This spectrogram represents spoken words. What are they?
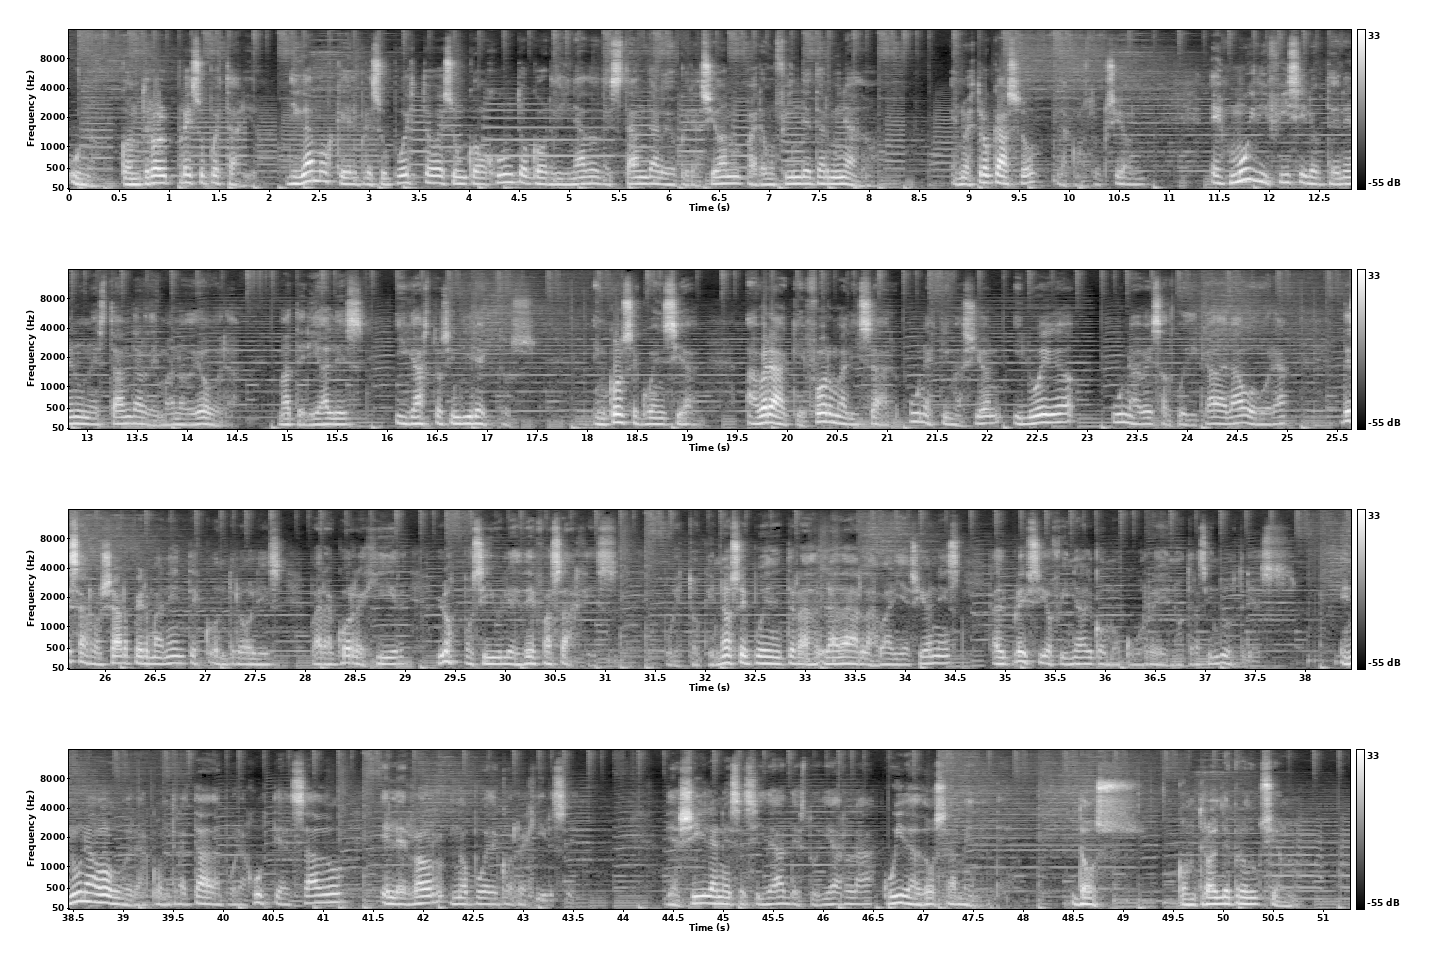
1. Control presupuestario. Digamos que el presupuesto es un conjunto coordinado de estándar de operación para un fin determinado. En nuestro caso, la construcción, es muy difícil obtener un estándar de mano de obra, materiales y gastos indirectos. En consecuencia, habrá que formalizar una estimación y luego, una vez adjudicada la obra, desarrollar permanentes controles para corregir los posibles desfasajes puesto que no se pueden trasladar las variaciones al precio final como ocurre en otras industrias. En una obra contratada por ajuste alzado, el error no puede corregirse. De allí la necesidad de estudiarla cuidadosamente. 2. Control de producción.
